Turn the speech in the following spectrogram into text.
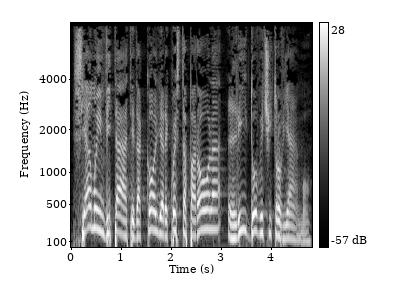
Siamo invitati ad accogliere questa parola lì dove ci troviamo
